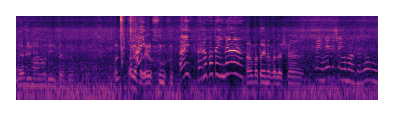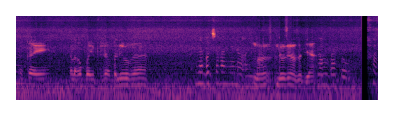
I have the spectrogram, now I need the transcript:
May limango dito. Wag, wala pala yun. Ay, pero patay na. ah, patay na pala siya. Patay na, hindi siya gumagalaw. Okay. Kala ko boy pa siya. Baliw ka. Nabagsakan niya ng ano, Ma, hindi mo sinasadya. ng bato.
